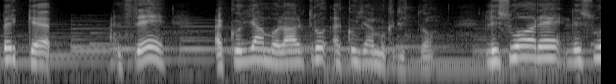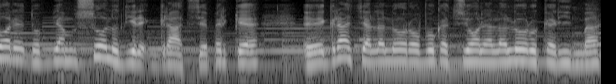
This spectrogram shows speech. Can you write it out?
perché se accogliamo l'altro, accogliamo Cristo. Le suore, le suore dobbiamo solo dire grazie, perché eh, grazie alla loro vocazione, alla loro carisma,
